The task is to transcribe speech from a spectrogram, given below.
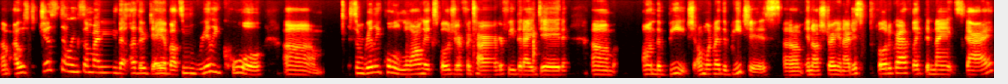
um, I was just telling somebody the other day about some really cool, um, some really cool long exposure photography that I did um, on the beach, on one of the beaches um, in Australia. And I just photographed like the night sky,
